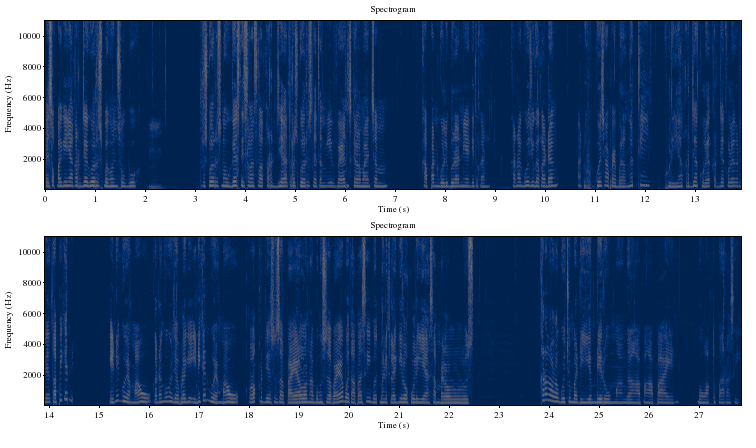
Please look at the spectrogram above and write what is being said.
besok paginya kerja gue harus bangun subuh. Hmm. terus gue harus nugas di sela-sela kerja terus gue harus datang event segala macem. Kapan gue liburannya gitu kan. Karena gue juga kadang aduh gue capek banget nih. Kuliah kerja kuliah kerja kuliah kerja. Tapi kan ini gue yang mau. Kadang gue ngejawab lagi ini kan gue yang mau. Lo kerja susah payah lo nabung susah payah buat apa sih? Buat balik lagi lo kuliah sampai lo lulus. Karena kalau gue cuma diem di rumah nggak ngapa-ngapain buang waktu parah sih.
